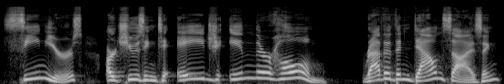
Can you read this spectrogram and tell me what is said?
seniors are choosing to age in their home rather than downsizing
